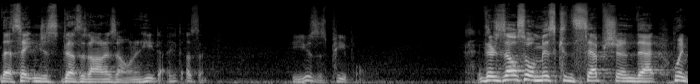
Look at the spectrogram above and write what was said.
that Satan just does it on his own, and he, he doesn't. He uses people. There's also a misconception that when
